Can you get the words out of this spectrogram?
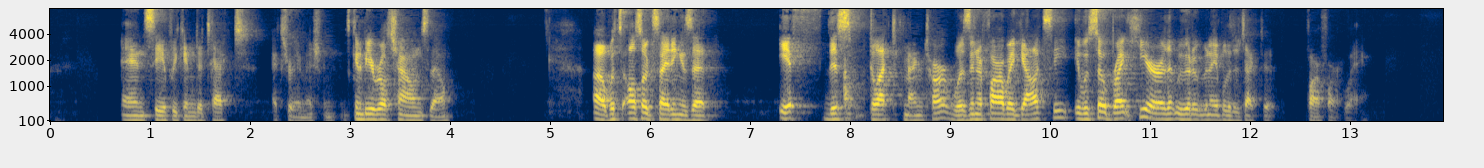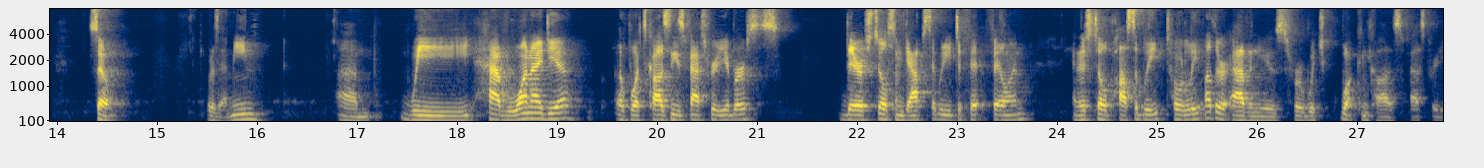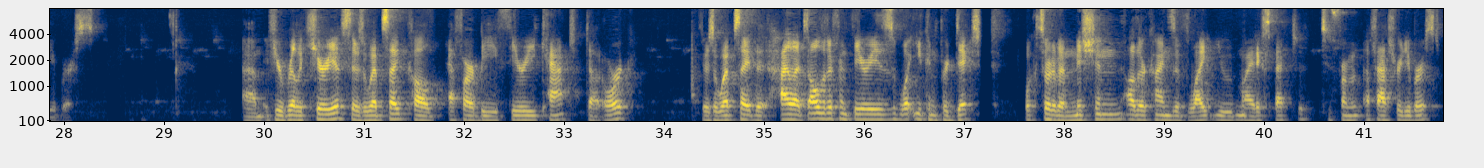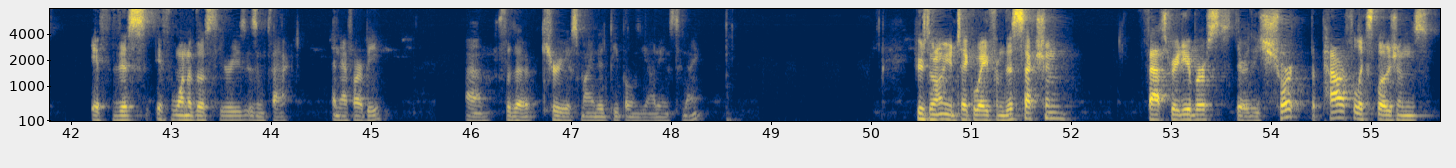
and see if we can detect X-ray emission. It's going to be a real challenge, though. Uh, what's also exciting is that if this galactic magnetar was in a faraway galaxy, it was so bright here that we would have been able to detect it far, far away. So what does that mean? Um, we have one idea of what's causing these fast radio bursts. There are still some gaps that we need to fit, fill in, and there's still possibly totally other avenues for which what can cause fast radio bursts. Um, if you're really curious, there's a website called frbtheorycat.org. There's a website that highlights all the different theories, what you can predict, what sort of emission, other kinds of light you might expect to, from a fast radio burst, if this, if one of those theories is in fact an FRB, um, for the curious-minded people in the audience tonight. Here's what I want you to take away from this section. Fast radio bursts, they're these short but powerful explosions.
